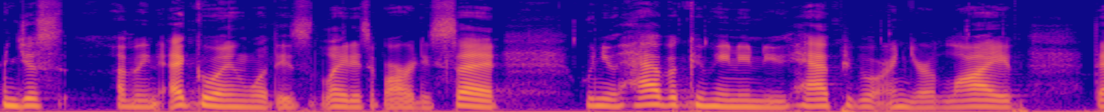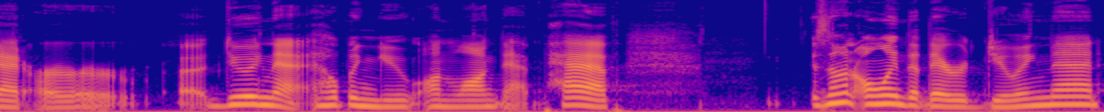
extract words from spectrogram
and just I mean, echoing what these ladies have already said, when you have a community, you have people in your life that are uh, doing that, helping you along that path. It's not only that they're doing that,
